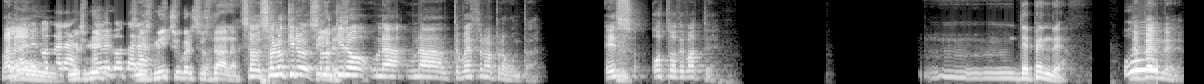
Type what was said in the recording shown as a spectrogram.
Vale. ahí me contará, ahí me contará. Wismichu versus Dallas. So- solo quiero, Sí, solo es- quiero una, una. Te voy a hacer una pregunta. ¿Es Mm. otro debate? Mm, Depende. Depende.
